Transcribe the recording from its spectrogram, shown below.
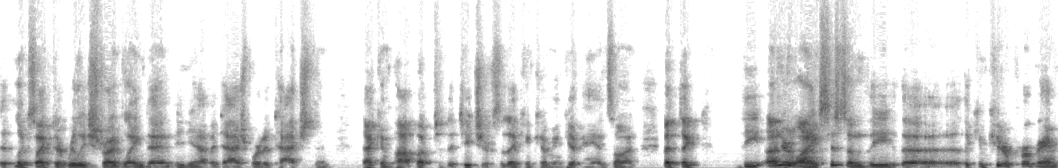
it looks like they're really struggling then and you have a dashboard attached then that can pop up to the teacher so they can come and give hands on but the the underlying system the the the computer program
